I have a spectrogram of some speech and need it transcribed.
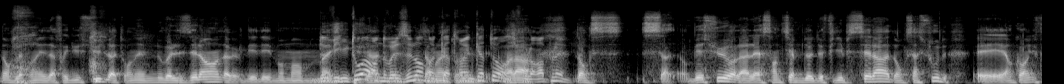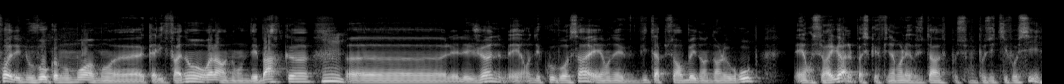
Donc la tournée d'Afrique du Sud, la tournée de Nouvelle-Zélande, avec des, des moments de magiques. victoire en Nouvelle-Zélande en 94, voilà. je le rappeler. Donc ça, bien sûr, la, la centième de, de Philippe là, donc ça soude. Et encore une fois, des nouveaux comme moi, moi euh, Califano, voilà, on, débarque, hmm. euh, les, les, jeunes, mais on découvre ça et on est vite absorbé dans, dans le groupe. Et on se régale parce que finalement les résultats sont positifs aussi.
